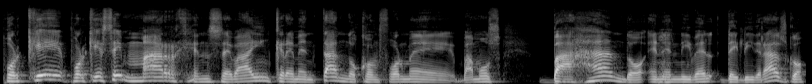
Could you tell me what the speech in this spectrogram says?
¿por qué, ¿por qué ese margen se va incrementando conforme vamos bajando en el nivel de liderazgo?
